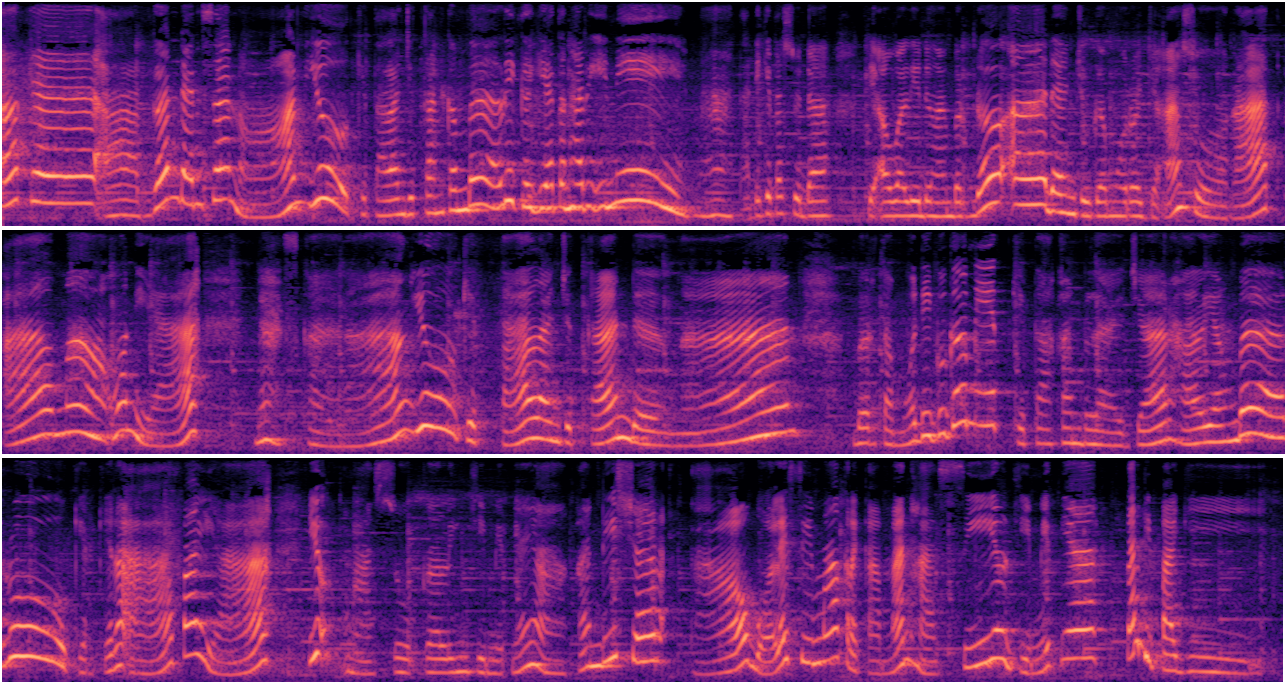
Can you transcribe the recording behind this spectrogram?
Oke, Agen dan Senon, yuk kita lanjutkan kembali kegiatan hari ini. Nah, tadi kita sudah diawali dengan berdoa dan juga murojaah surat Al-Maun ya. Nah, sekarang yuk kita lanjutkan dengan bertemu di Google Meet. Kita akan belajar hal yang baru. Kira-kira apa ya? Yuk masuk ke link Gmeet-nya yang akan di-share. Atau boleh simak rekaman hasil Gmeet-nya tadi pagi.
